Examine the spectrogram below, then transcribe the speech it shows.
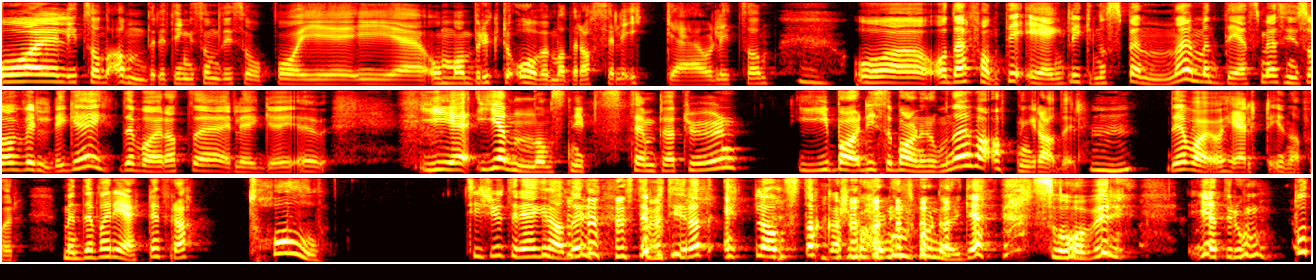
og litt sånn andre ting som de så på i, i om man brukte overmadrass eller ikke. og litt sånn. Mm. Og, og der fant de egentlig ikke noe spennende, men det som jeg syntes var veldig gøy, det var at eh, Eller gøy eh, I gjennomsnittstemperaturen i bar disse barnerommene var 18 grader. Mm. Det var jo helt innafor. Men det varierte fra 12 til 23 grader. Så det betyr at et eller annet stakkars barn i Nord-Norge sover i et rom på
